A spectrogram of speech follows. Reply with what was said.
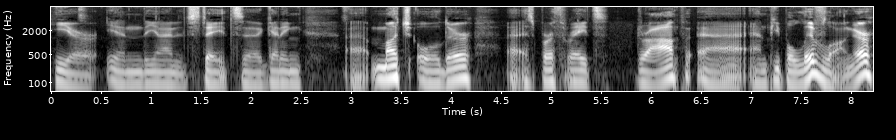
here in the United States, uh, getting uh, much older uh, as birth rates drop uh, and people live longer.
